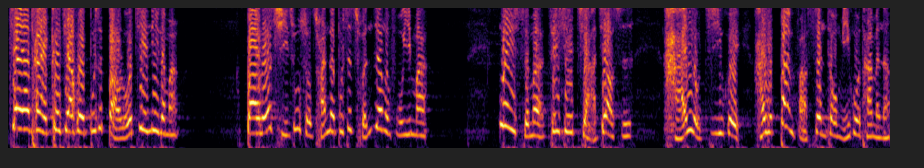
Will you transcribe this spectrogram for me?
加拉太各教会不是保罗建立的吗？保罗起初所传的不是纯正的福音吗？为什么这些假教师还有机会、还有办法渗透迷惑他们呢？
